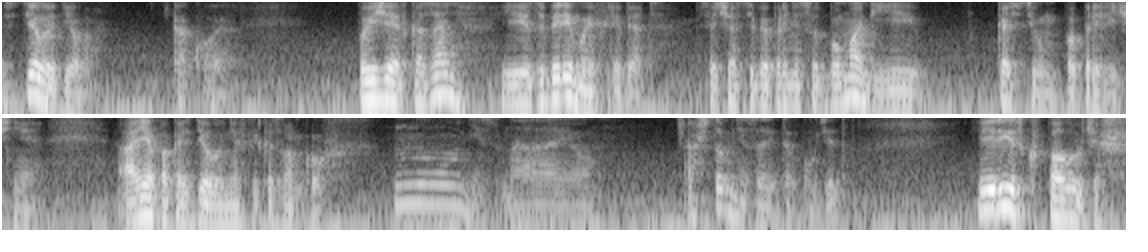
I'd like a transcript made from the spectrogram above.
сделай дело. Какое? Поезжай в Казань и забери моих ребят. Сейчас тебе принесут бумаги и костюм поприличнее. А я пока сделаю несколько звонков. Ну, не знаю. А что мне за это будет? И риск получишь.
